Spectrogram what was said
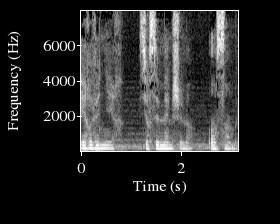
et revenir sur ce même chemin ensemble.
